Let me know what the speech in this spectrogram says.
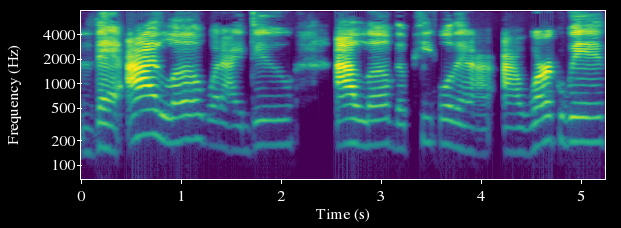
that. I love what I do. I love the people that I, I work with.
